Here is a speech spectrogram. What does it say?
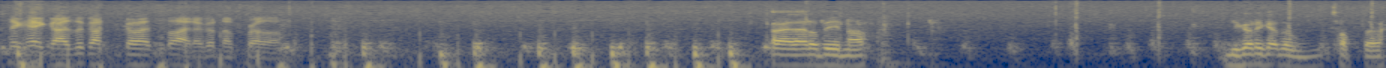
Okay, hey guys, look, got to go outside. I got an umbrella. Alright, that'll be enough. You gotta get the top there.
